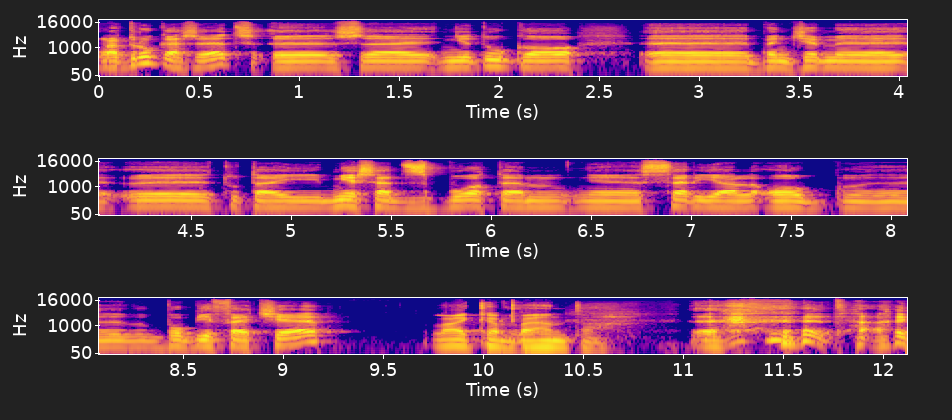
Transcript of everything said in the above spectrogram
A druga rzecz, że niedługo będziemy tutaj mieszać z błotem serial o Bobie Fecie Like a banta. tak.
